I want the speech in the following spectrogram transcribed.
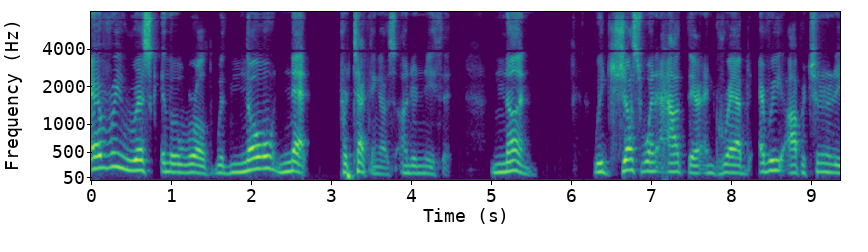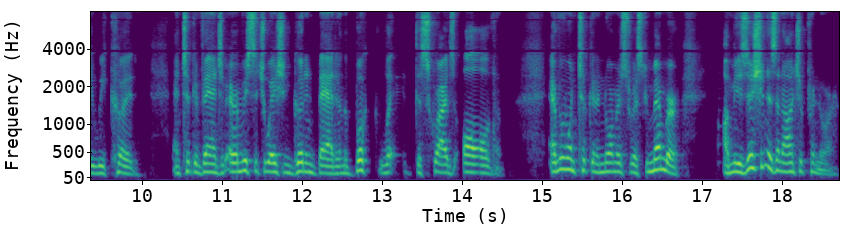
every risk in the world with no net protecting us underneath it. None. We just went out there and grabbed every opportunity we could and took advantage of every situation, good and bad. And the book describes all of them. Everyone took an enormous risk. Remember, a musician is an entrepreneur,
